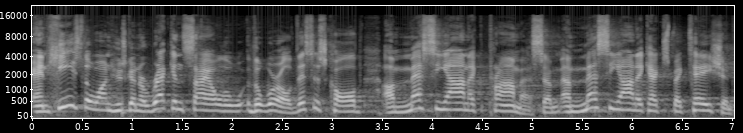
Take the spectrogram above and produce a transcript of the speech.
and he's the one who's going to reconcile the, the world. This is called a messianic promise, a, a messianic expectation.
